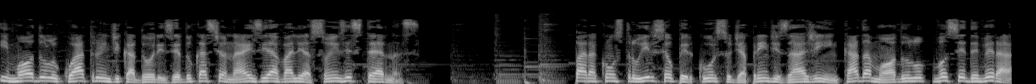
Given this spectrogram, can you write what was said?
E módulo 4 Indicadores Educacionais e Avaliações Externas. Para construir seu percurso de aprendizagem em cada módulo, você deverá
